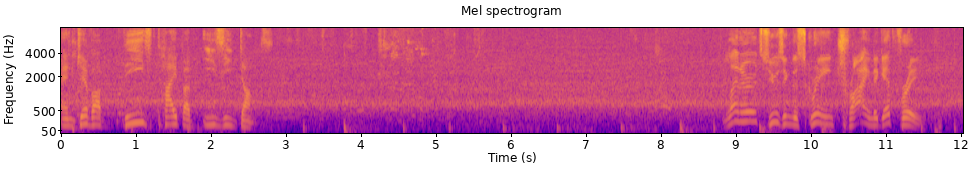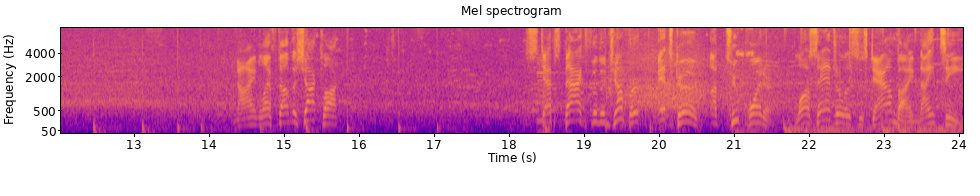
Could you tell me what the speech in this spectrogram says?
and give up these type of easy dunks? Leonard's using the screen, trying to get free. Nine left on the shot clock. Steps back for the jumper. It's good. A two-pointer. Los Angeles is down by 19.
